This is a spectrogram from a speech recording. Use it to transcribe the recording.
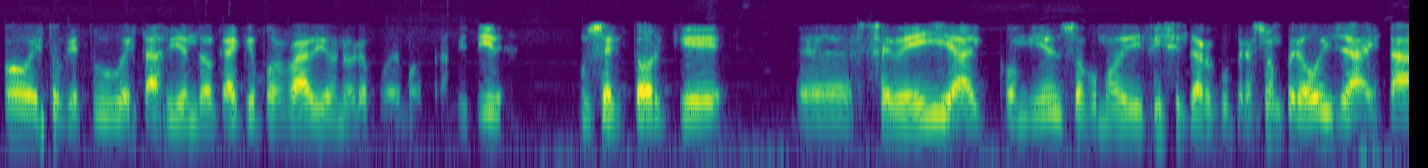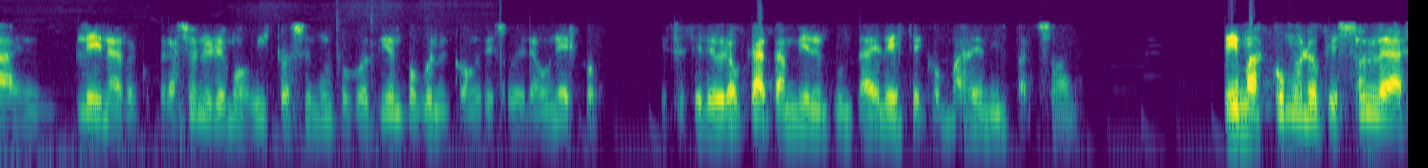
todo esto que tú estás viendo acá que por radio no lo podemos transmitir, un sector que eh, se veía al comienzo como de difícil de recuperación, pero hoy ya está en plena recuperación y lo hemos visto hace muy poco tiempo con el Congreso de la UNESCO, que se celebró acá también en Punta del Este con más de mil personas. Temas como lo que son las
